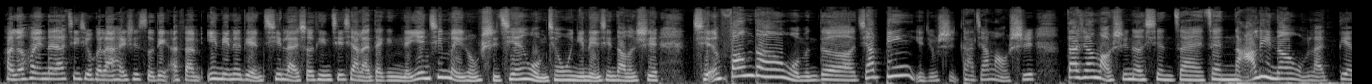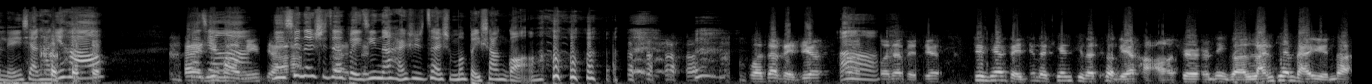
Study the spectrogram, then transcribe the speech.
好的，欢迎大家继续回来，还是锁定 FM 一零六点七来收听接下来带给你的燕青美容时间。我们将为您连线到的是前方的我们的嘉宾，也就是大江老师。大江老师呢，现在在哪里呢？我们来电联一下他。你好，大哎，你好，你现在是在哎北京呢，还是在什么北上广？我在北京，啊我在北京。今天北京的天气呢特别好，是那个蓝天白云的。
